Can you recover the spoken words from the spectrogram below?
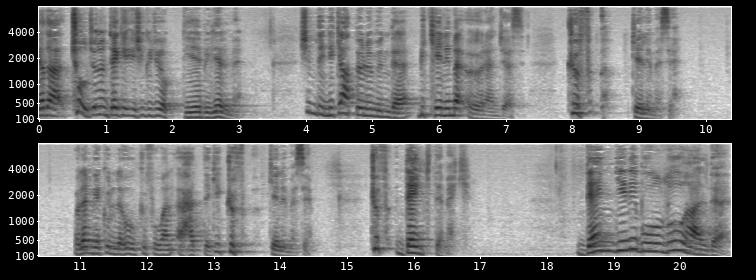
Ya da çulcunun teki işi gücü yok diyebilir mi? Şimdi nikah bölümünde bir kelime öğreneceğiz. Küf kelimesi. وَلَمْ يَكُلْ لَهُ كُفُوًا اَحَد'deki küf kelimesi. Küf denk demek. Dengini bulduğu halde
